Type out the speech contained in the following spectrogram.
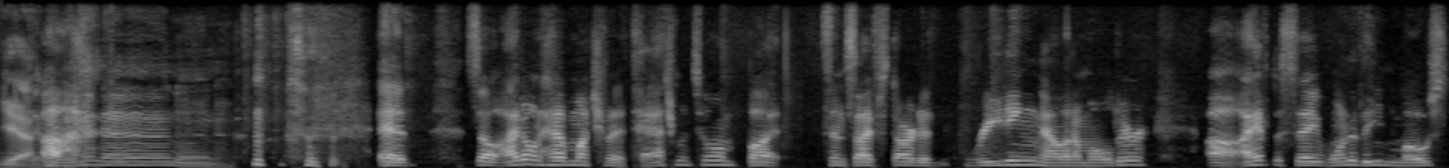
yeah. Ah. Na-na-na-na-na. And so I don't have much of an attachment to him, but since I've started reading now that I'm older, uh, I have to say one of the most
